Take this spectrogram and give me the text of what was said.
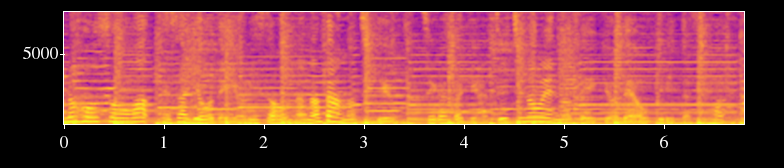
の放送は手作業で寄り添う七段の地球茅ヶ崎八一農園の提供でお送りいたします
